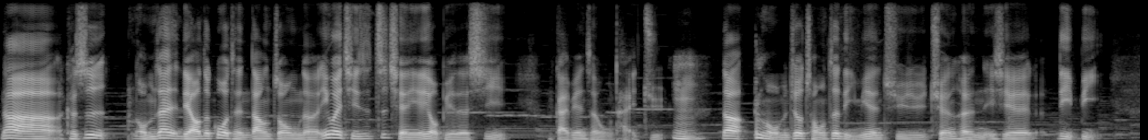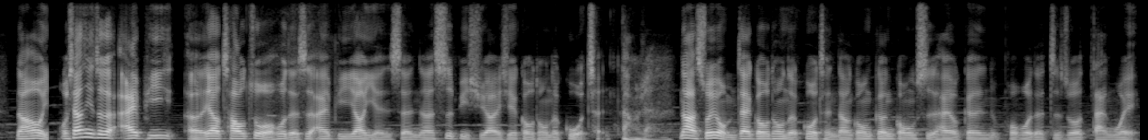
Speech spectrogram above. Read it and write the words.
那可是我们在聊的过程当中呢，因为其实之前也有别的戏改编成舞台剧，嗯，那 我们就从这里面去权衡一些利弊。然后我相信这个 IP 呃要操作或者是 IP 要延伸，那势必需要一些沟通的过程。当然，那所以我们在沟通的过程当中，跟公司还有跟婆婆的制作单位，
